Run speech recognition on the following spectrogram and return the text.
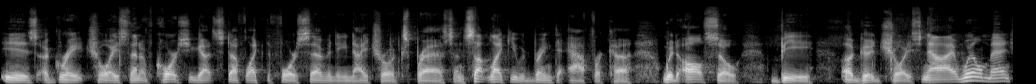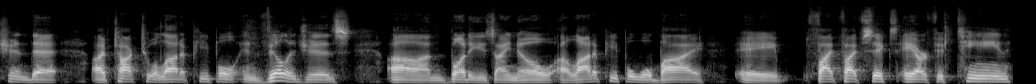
is a great choice. Then, of course, you got stuff like the 470 Nitro Express and something like you would bring to Africa would also be a good choice. Now, I will mention that I've talked to a lot of people in villages, um, buddies I know. A lot of people will buy a 556 AR-15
